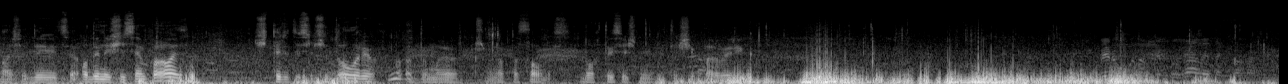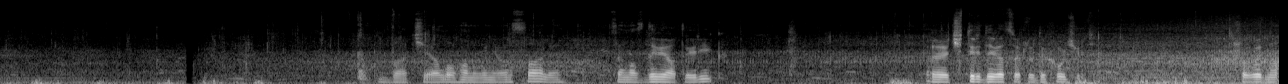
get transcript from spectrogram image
Значить, дивіться, 1,6 MPI, 4 тисячі доларів. Ну, я думаю, якщо написав десь 2000-2001 рік. Дача Логан в універсалі. Це у нас 9 рік. Е, 4900 люди хочуть. Що видно,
